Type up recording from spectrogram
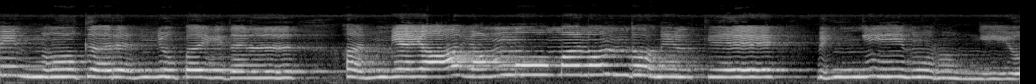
നിന്നു കരഞ്ഞു പൈതൽ. അന്യയായമ്മൂമ്മനൊന്തു നിൽക്കേ വിങ്ങി നുറുങ്ങിയോ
